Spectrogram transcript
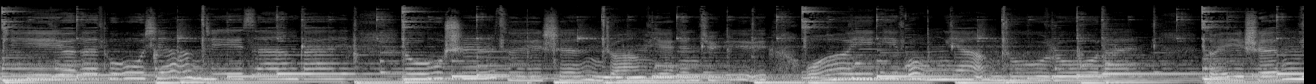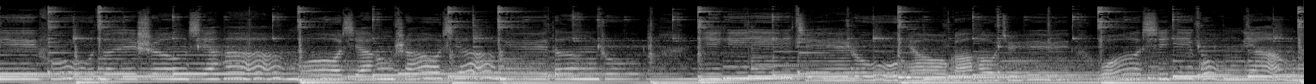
积月图像积三盖。如是最深庄严具，我以供养诸如来。最胜衣服最胜香，我香烧香与灯烛，一一皆如妙高举，我悉供养诸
